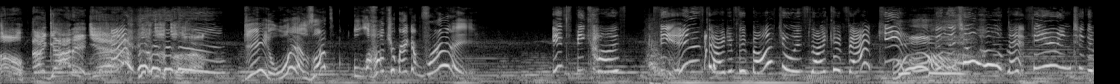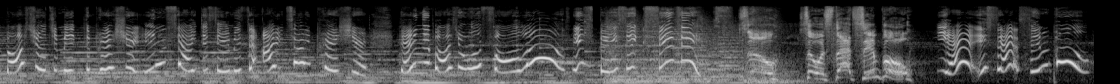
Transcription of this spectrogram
Oh, I got it! Yeah! Gee whiz, that's, how'd you make it free? It's because the inside of the bottle is like a vacuum. Whoa. A little hole lets air into the bottle to make the pressure inside the same as the outside pressure. Then the bottle will fall off. It's basic physics. so, so it's that simple? Yeah, it's that simple.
